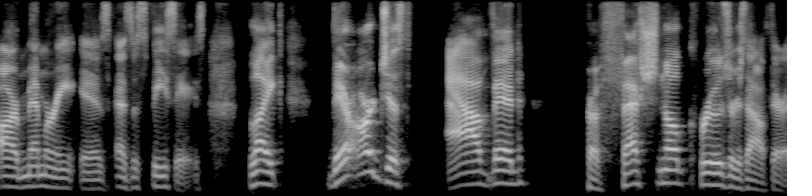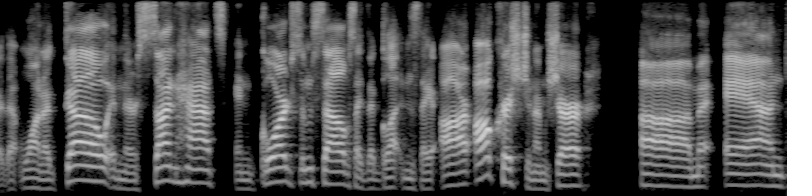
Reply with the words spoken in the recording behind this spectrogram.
our memory is as a species. Like, there are just avid professional cruisers out there that want to go in their sun hats and gorge themselves like the gluttons they are, all Christian, I'm sure. Um, and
